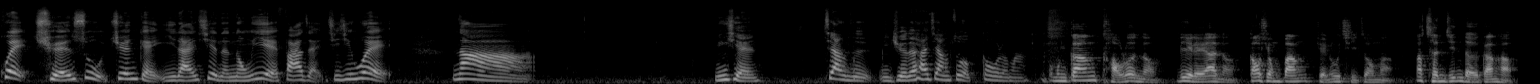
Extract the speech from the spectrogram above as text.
会全数捐给宜兰县的农业发展基金会。那明显这样子，你觉得他这样做够了吗？我们刚刚讨论了列雷案哦，高雄帮卷入其中嘛。那陈金德刚好，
